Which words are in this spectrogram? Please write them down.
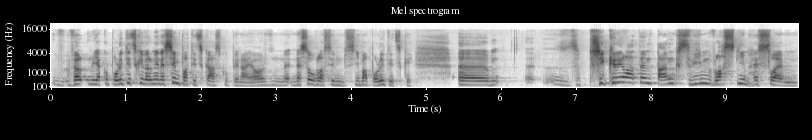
vel, jako politicky velmi nesympatická skupina, jo? nesouhlasím s nima politicky, e, přikryla ten tank svým vlastním heslem.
